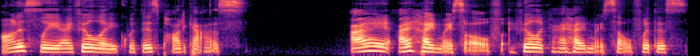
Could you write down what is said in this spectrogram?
honestly, I feel like with this podcast, I I hide myself. I feel like I hide myself with this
